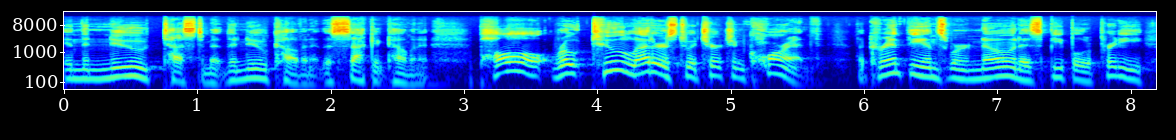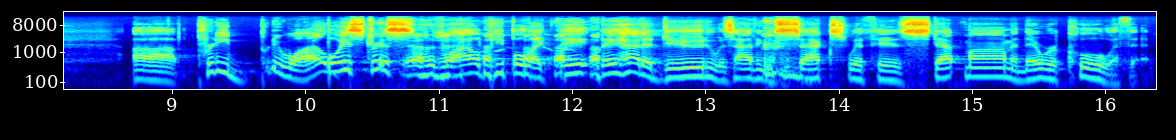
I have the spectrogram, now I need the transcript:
in the New Testament, the New Covenant, the Second Covenant, Paul wrote two letters to a church in Corinth. The Corinthians were known as people who are pretty, uh, pretty, Pretty wild. boisterous, Yeah, right. wild people. Like they, they had a dude who was having sex with his stepmom, and they were cool with it.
